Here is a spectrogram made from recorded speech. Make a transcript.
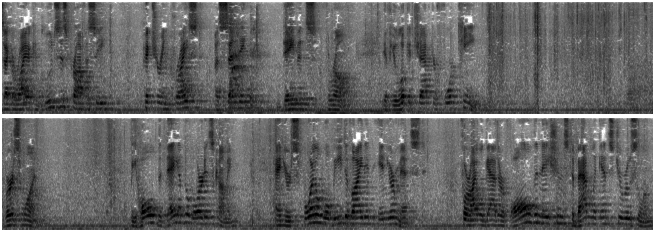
Zechariah concludes his prophecy picturing Christ ascending David's throne. If you look at chapter 14, verse 1 Behold, the day of the Lord is coming, and your spoil will be divided in your midst. For I will gather all the nations to battle against Jerusalem.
